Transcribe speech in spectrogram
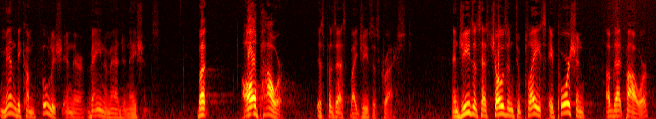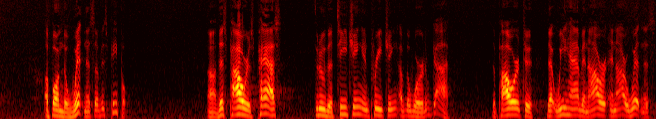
men become foolish in their vain imaginations. But all power is possessed by Jesus Christ. And Jesus has chosen to place a portion of that power upon the witness of his people. Uh, this power is passed through the teaching and preaching of the Word of God. The power to, that we have in our, in our witness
